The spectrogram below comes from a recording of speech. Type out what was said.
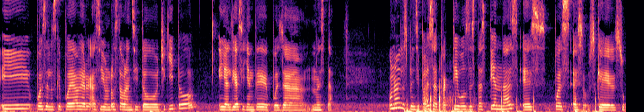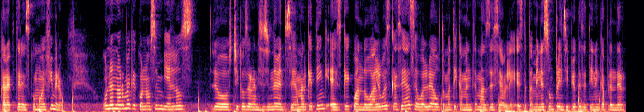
y pues de los que puede haber así un restaurancito chiquito y al día siguiente pues ya no está. Uno de los principales atractivos de estas tiendas es pues esos, que su carácter es como efímero. Una norma que conocen bien los, los chicos de organización de eventos y de marketing es que cuando algo escasea se vuelve automáticamente más deseable. Este también es un principio que se tienen que aprender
